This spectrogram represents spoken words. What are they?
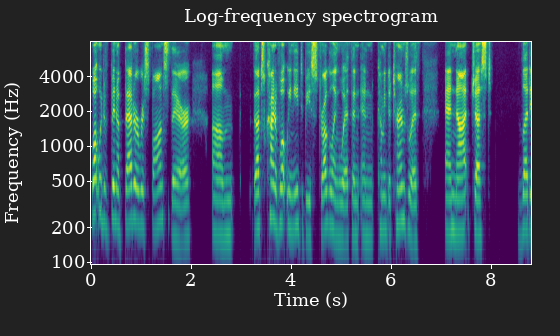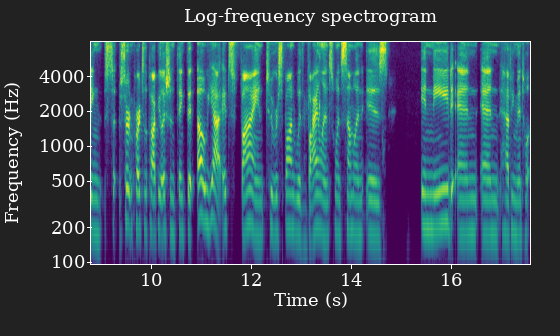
what would have been a better response there. Um, that's kind of what we need to be struggling with and, and coming to terms with and not just letting c- certain parts of the population think that oh yeah it's fine to respond with violence when someone is in need and and having mental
